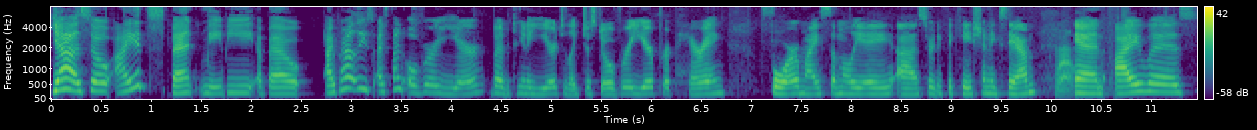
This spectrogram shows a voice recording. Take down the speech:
Yeah, so I had spent maybe about I probably I spent over a year, but between a year to like just over a year preparing for my sommelier uh, certification exam, Wow. and I was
